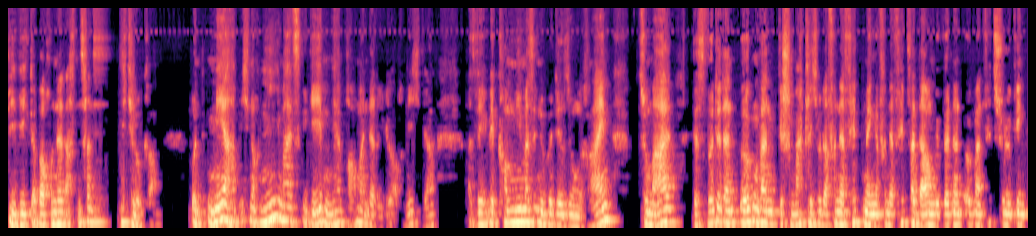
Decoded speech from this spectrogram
Die wiegt aber auch 128 Kilogramm. Und mehr habe ich noch niemals gegeben. Mehr braucht man in der Regel auch nicht. Ja. Also wir, wir kommen niemals in Überdosierung rein. Zumal das würde dann irgendwann geschmacklich oder von der Fettmenge, von der Fettverdauung, wir würden dann irgendwann Fettschule kriegen.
